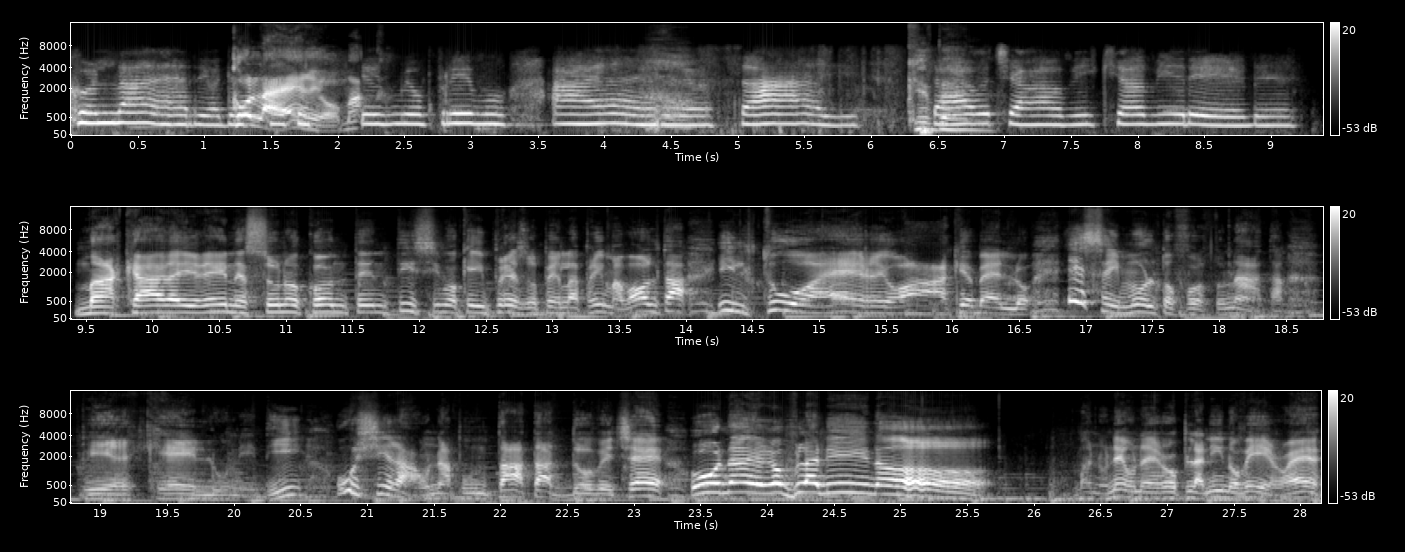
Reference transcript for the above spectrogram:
con l'aereo. Con l'aereo? Ma- Il mio primo aereo, sai. Che ciao, bello. ciao, mi chiami Irene. Ma cara Irene, sono contentissimo che hai preso per la prima volta il tuo aereo. Ah, che bello! E sei molto fortunata perché lunedì uscirà una puntata dove c'è un aeroplanino! Ma non è un aeroplanino vero, eh?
